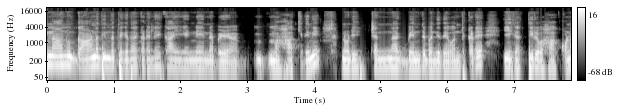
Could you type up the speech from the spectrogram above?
ನಾನು ಗಾಣದಿಂದ ತೆಗೆದ ಕಡಲೆಕಾಯಿ ಎಣ್ಣೆಯನ್ನು ಬೆ ಹಾಕಿದ್ದೀನಿ. ನೋಡಿ, ಚೆನ್ನಾಗಿ ಬೆಂದು ಬಂದಿದೆ ಒಂದು ಕಡೆ. ಈಗ ತಿರುವ ಹಾಕೋಣ.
